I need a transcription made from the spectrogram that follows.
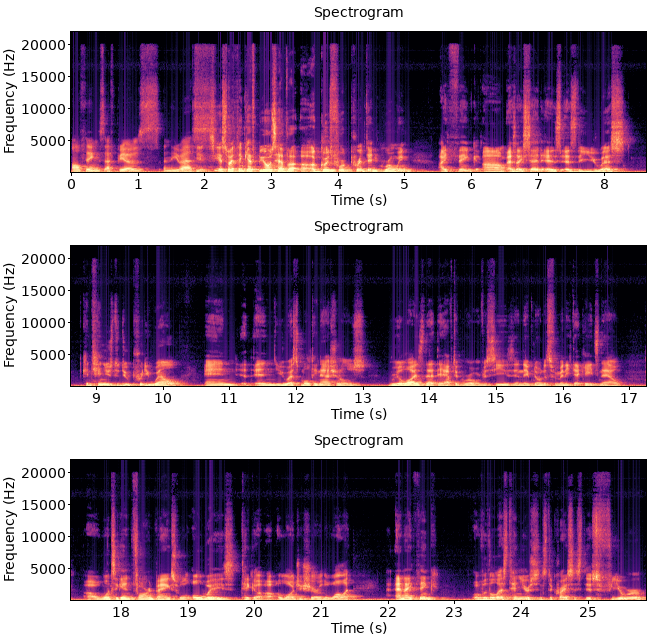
all things FBOs in the U.S. Yeah, yeah so I think FBOs have a, a good footprint and growing. I think, um, as I said, as as the U.S. continues to do pretty well, and and U.S. multinationals realize that they have to grow overseas, and they've known this for many decades now. Uh, once again, foreign banks will always take a, a larger share of the wallet, and I think over the last 10 years since the crisis, there's fewer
